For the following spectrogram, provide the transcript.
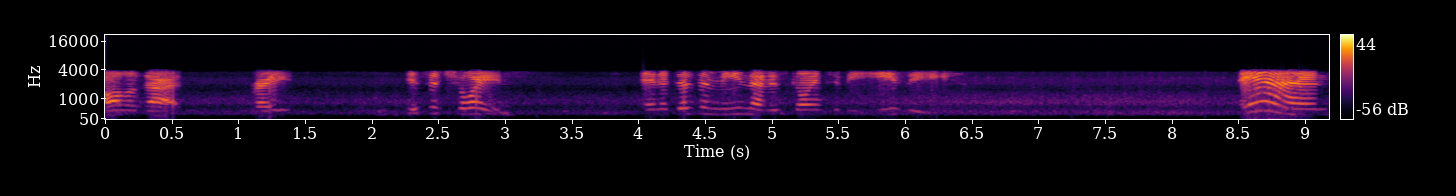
all of that, right? It's a choice. And it doesn't mean that it's going to be easy. And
